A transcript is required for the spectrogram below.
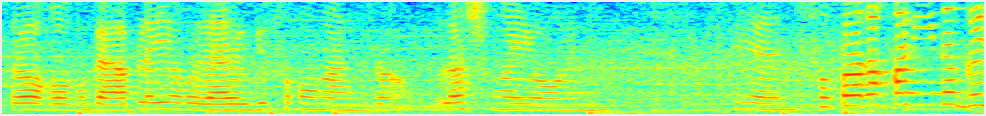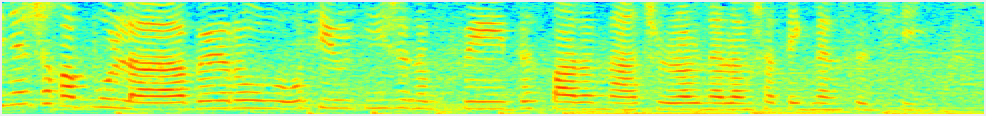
So, ako, mag-a-apply ako dahil gusto ko nga drunk blush ngayon. Ayan. So, parang kanina ganyan siya kapula, pero uti-uti siya nag-fade, tapos parang natural na lang siya tignan sa cheeks.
